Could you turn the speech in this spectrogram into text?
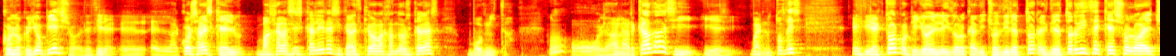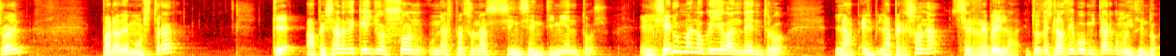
con lo que yo pienso. Es decir, el- el- la cosa es que él baja las escaleras y cada vez que va bajando las escaleras vomita. O le dan arcadas y, Bueno, entonces, el director, porque yo he leído lo que ha dicho el director, el director dice que eso lo ha hecho él para demostrar que a pesar de que ellos son unas personas sin sentimientos, el ser humano que llevan dentro, la, la persona se revela. Entonces le hace vomitar como diciendo,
